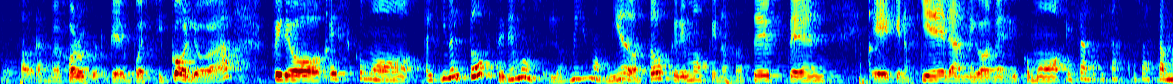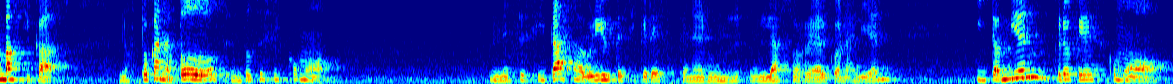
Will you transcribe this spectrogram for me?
vos sabrás mejor porque pues psicóloga, pero es como, al final todos tenemos los mismos miedos, todos queremos que nos acepten, eh, que nos quieran, digo, eh, como esas, esas cosas tan básicas nos tocan a todos, entonces es como necesitas abrirte si querés tener un, lazo real con alguien. Y también creo que es como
